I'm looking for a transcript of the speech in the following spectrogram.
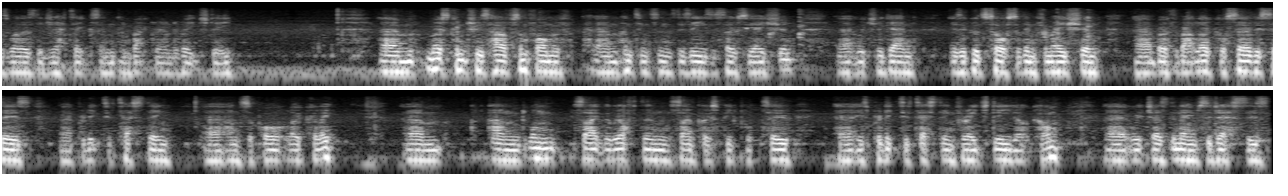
as well as the genetics and, and background of HD. Um, most countries have some form of um, Huntington's disease association, uh, which again is a good source of information, uh, both about local services, uh, predictive testing, uh, and support locally. Um, and one site that we often signpost people to uh, is predictive testing for HD.com uh, which, as the name suggests, is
